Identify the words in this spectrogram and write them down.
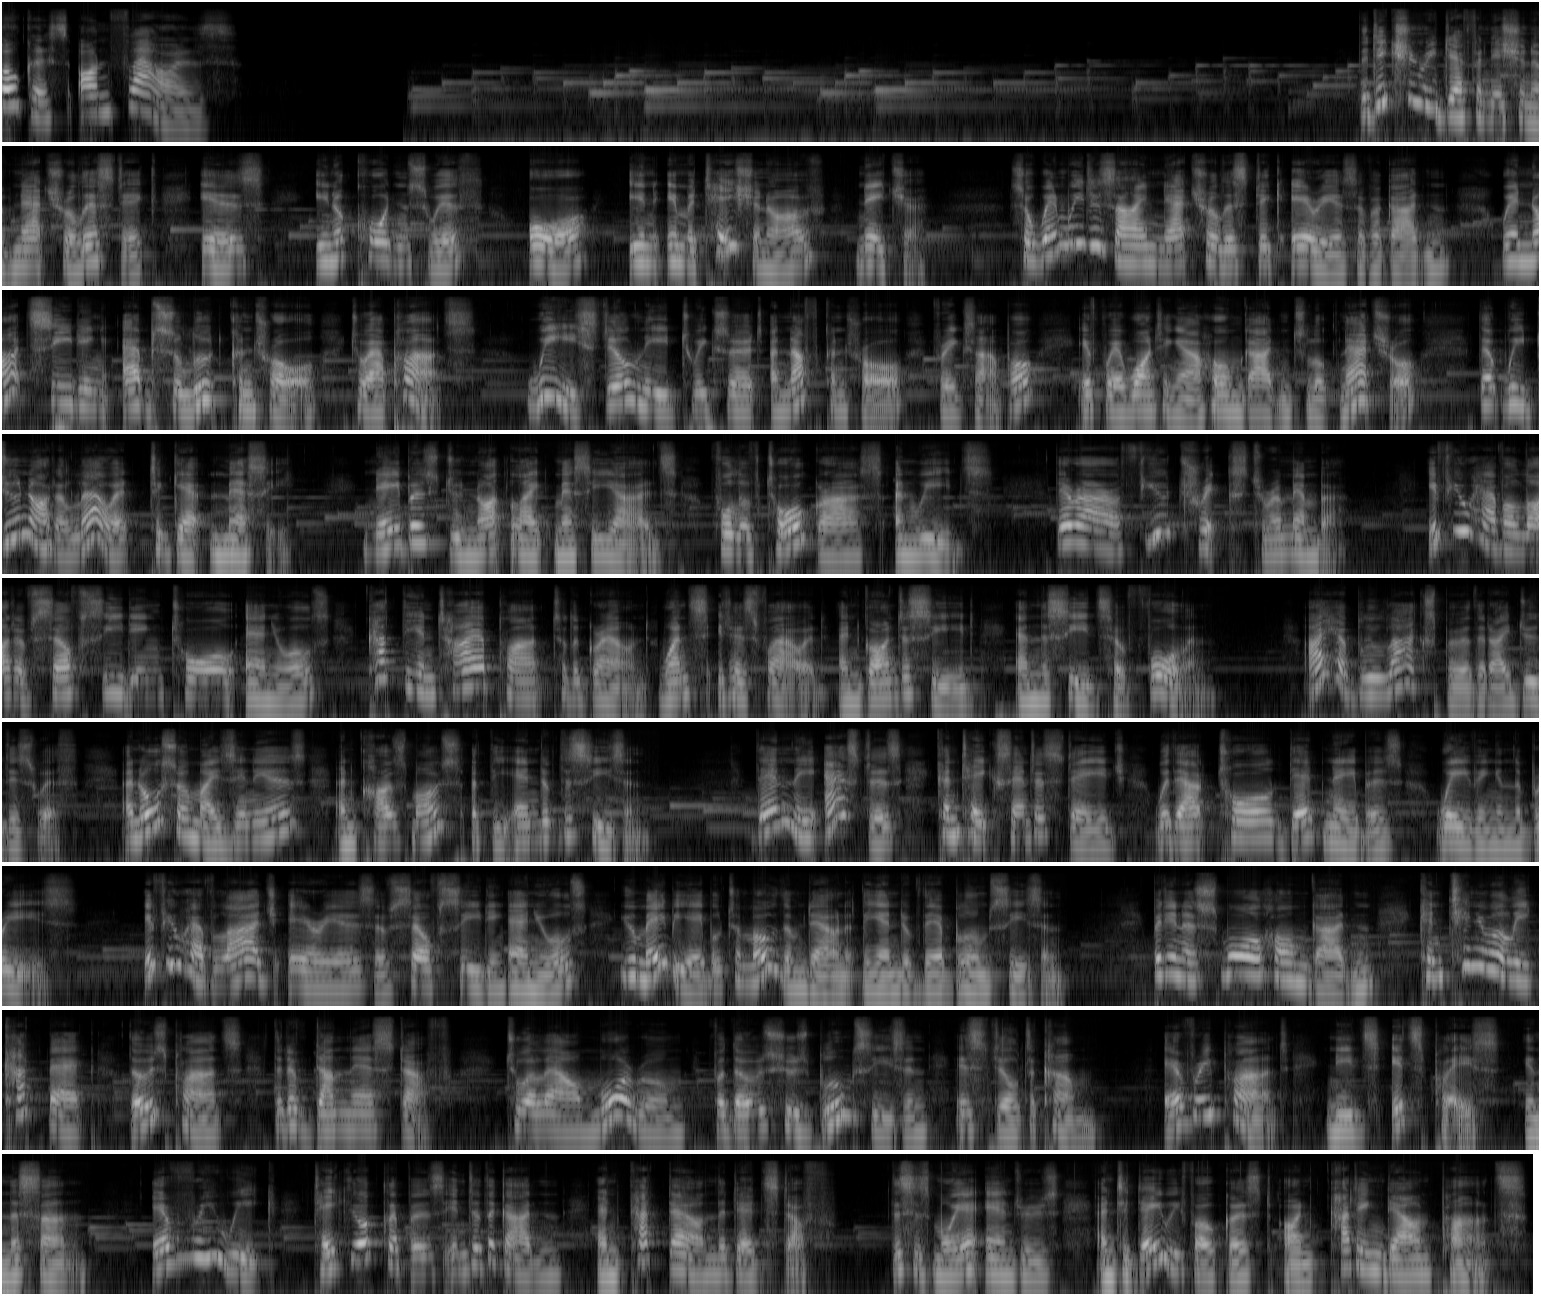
focus on flowers. The dictionary definition of naturalistic is in accordance with or in imitation of nature. So when we design naturalistic areas of a garden, we're not ceding absolute control to our plants. We still need to exert enough control, for example, if we're wanting our home garden to look natural, that we do not allow it to get messy. Neighbors do not like messy yards full of tall grass and weeds. There are a few tricks to remember. If you have a lot of self seeding tall annuals, cut the entire plant to the ground once it has flowered and gone to seed and the seeds have fallen. I have blue larkspur that I do this with, and also my zinnias and cosmos at the end of the season. Then the asters can take center stage without tall, dead neighbors waving in the breeze. If you have large areas of self seeding annuals, you may be able to mow them down at the end of their bloom season. But in a small home garden, continually cut back those plants that have done their stuff to allow more room for those whose bloom season is still to come. Every plant needs its place in the sun. Every week, take your clippers into the garden and cut down the dead stuff. This is Moya Andrews, and today we focused on cutting down plants.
